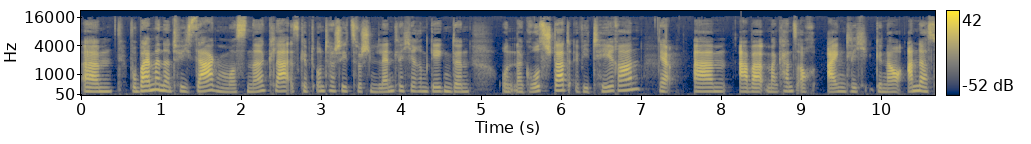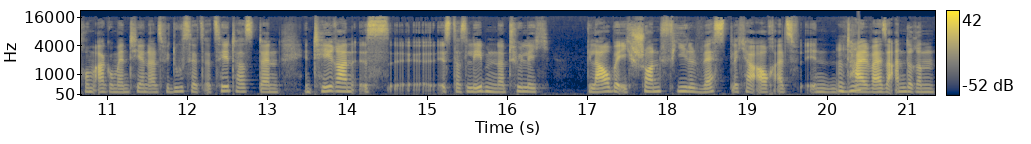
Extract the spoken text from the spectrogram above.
Ähm, wobei man natürlich sagen muss, ne, klar, es gibt Unterschied zwischen ländlicheren Gegenden und einer Großstadt wie Teheran. Ja. Ähm, aber man kann es auch eigentlich genau andersrum argumentieren, als wie du es jetzt erzählt hast. Denn in Teheran ist, äh, ist das Leben natürlich, glaube ich, schon viel westlicher auch als in teilweise anderen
